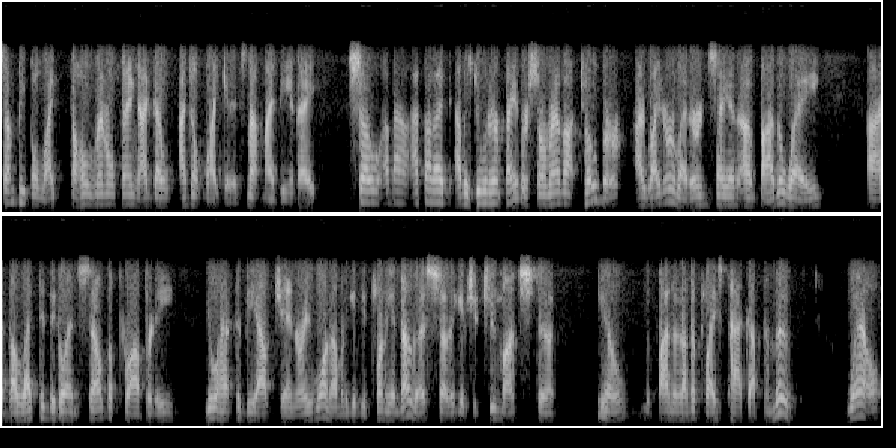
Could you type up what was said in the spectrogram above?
some people like the whole rental thing. I don't I don't like it. It's not my DNA. So about I thought I I was doing her a favor. So around October, I write her a letter and saying, uh, by the way, I've elected to go and sell the property. You'll have to be out January one. I'm going to give you plenty of notice, so that gives you two months to, you know, find another place, pack up, and move. Well,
